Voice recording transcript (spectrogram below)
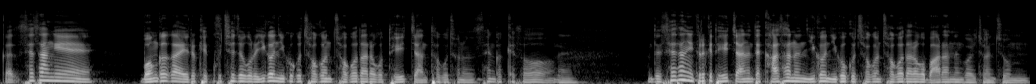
그러니까 세상에 뭔가가 이렇게 구체적으로 이건 이거고 저건 저거다라고 돼 있지 않다고 저는 생각해서 네. 근데 세상이 그렇게 돼 있지 않은데 가사는 이건 이거고 저건 저거다라고 말하는 걸 전 좀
